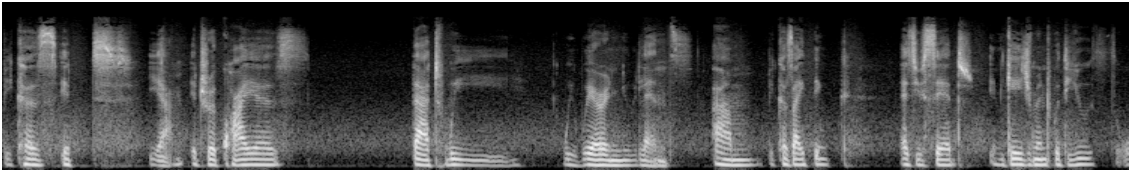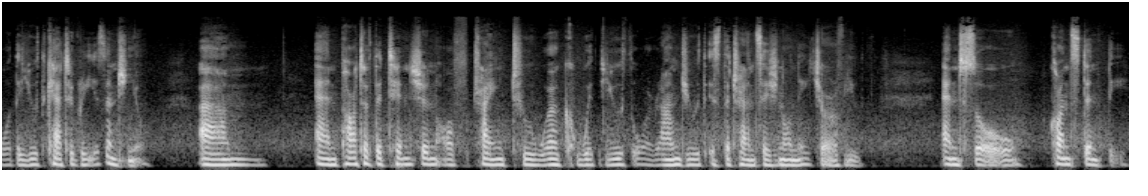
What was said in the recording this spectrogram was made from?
because it yeah it requires that we we wear a new lens um, because I think as you said engagement with youth or the youth category isn't new um, And part of the tension of trying to work with youth or around youth is the transitional nature of youth. And so constantly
